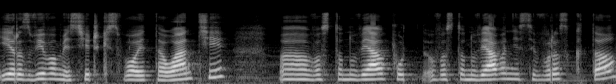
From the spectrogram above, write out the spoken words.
и развиваме всички свои таланти, възстановява, възстановява ни се връзката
